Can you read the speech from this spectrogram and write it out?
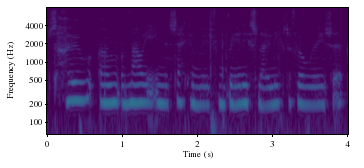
So um, I'm now eating the second mousse really slowly because I feel really sick.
